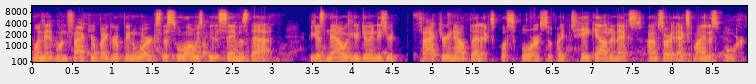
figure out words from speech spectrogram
when it when factored by grouping works, this will always be the same as that. Because now what you're doing is you're factoring out that x plus 4. So if I take out an x, I'm sorry, x minus 4.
